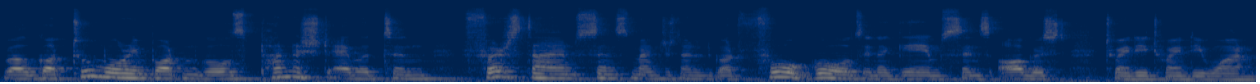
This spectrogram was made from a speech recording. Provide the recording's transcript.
Well, got two more important goals, punished Everton. First time since Manchester United got four goals in a game since August 2021.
